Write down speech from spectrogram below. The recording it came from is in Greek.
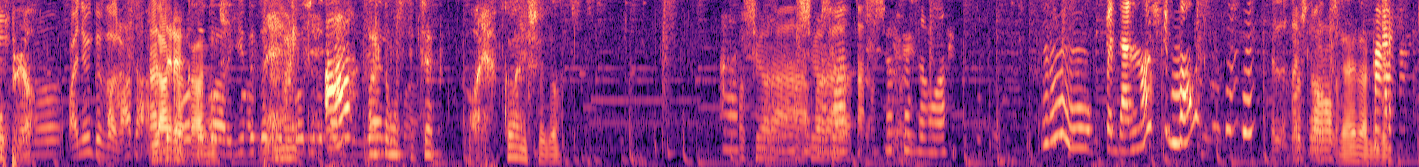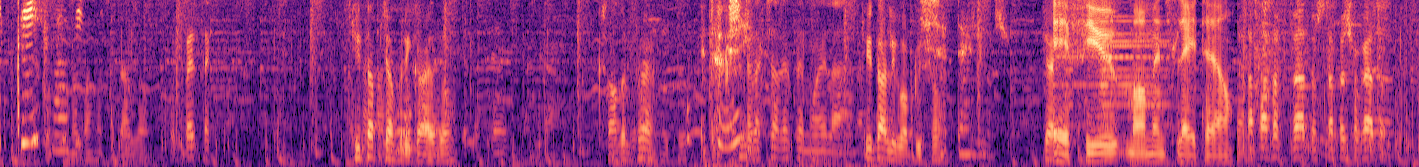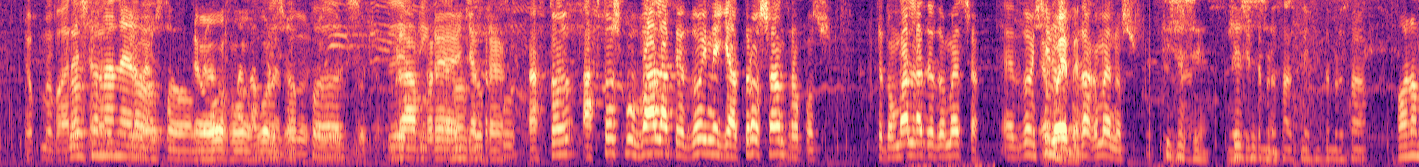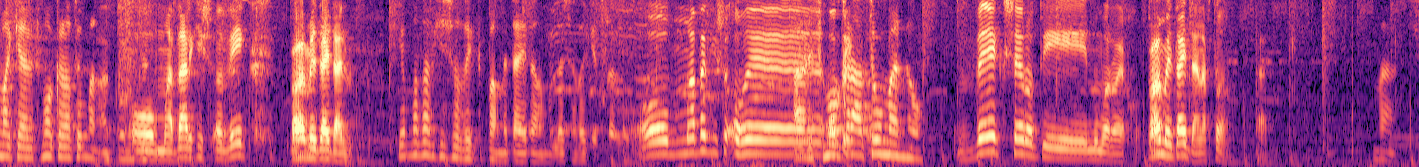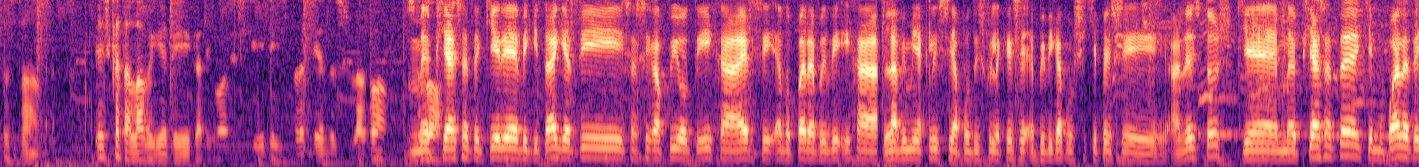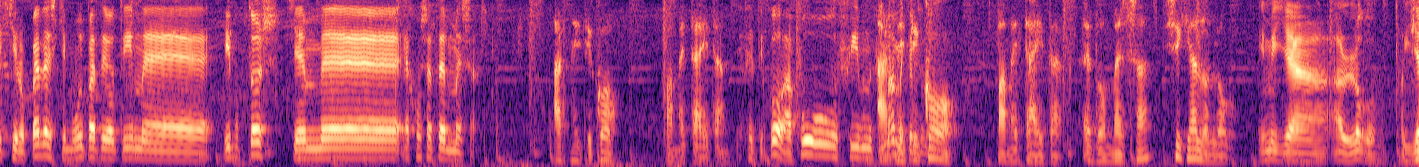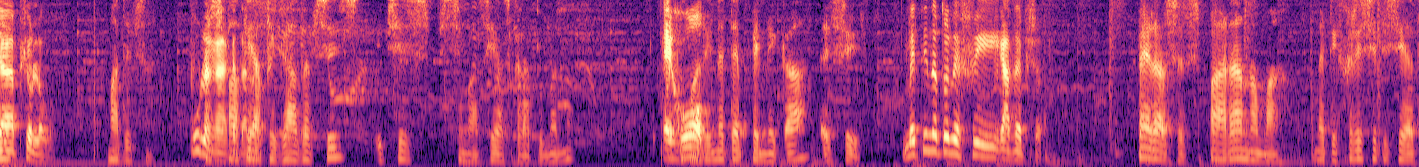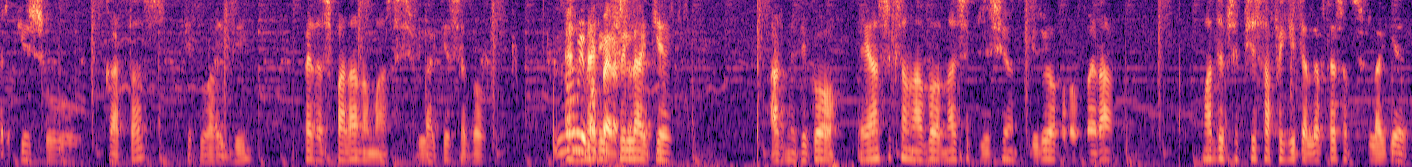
Όπλο. Πανιούνται εδώ. ρε. Άντε ρε. Βάλτε μου στη τσέπη. Ωραία. Κάνεις εδώ; Πόση ώρα, πόση ώρα. Μμμ, Πεντανόστιμο. Έλα λίγο. Τι. Κοίτα ποια βρήκα εδώ; Ξάδελφε, Εντάξει. κοίτα λίγο πίσω. A few moments later. Θα πάθω φυδάτος, θα πέσω κάτω. Έχουμε βαρέσει. Δώστε ένα νερό στο... Εγώ, εγώ, εγώ να το δώσω. να το δώσω. Μπράβο ρε γιατρέ. Αυτό, αυτός που βάλατε εδώ είναι γιατρός άνθρωπος. Και τον βάλατε εδώ μέσα. Εδώ χείρος είμαι. σπουδαγμένος. Τι είσαι εσύ, ποιος είσαι εσύ; συνεχίστε μπροστά. Όνομα και αριθμό κρατούμενο. Ο Μαδάρχης ο Δίκ, πάμε μετά ήταν. Και μα θα αρχίσει ο Δίκ, πάμε μετά ήταν μου λες εδώ και τρελό. Ο Μαδάρχης ο... Ε, Αριθμό ο Δίκ. κρατούμενου. Δεν ξέρω τι νούμερο έχω. Πάμε μετά ήταν αυτό. Ναι, σωστά. Έχεις καταλάβει γιατί κατηγορείς και γιατί έχεις βρεθεί εδώ στο φυλακό. Με πιάσατε κύριε Δικητά γιατί σας είχα πει ότι είχα έρθει εδώ πέρα επειδή είχα λάβει μια κλίση από τις φυλακές επειδή κάποιος είχε πέσει ανέστητος και με πιάσατε και μου βάλετε χειροπέδες και μου είπατε ότι είμαι ύποπτος και με έχωσατε μέσα. Αρνητικό. Πάμε ήταν. Θετικό αφού θυμ, θυμάμαι και Αρνητικό. Πάμε ήταν. Εδώ μέσα είσαι για άλλο λόγο. το- Είμαι για άλλο λόγο. Για ποιο λόγο; Μάντεψα. Πού να Προσπάθεια καταλάβω. φυγάδευση υψής σημασίας κρατούμενο. Εγώ Βαρύνεται ποινικά εσύ. με τι να τον εφηγαδέψω. Πέρασες παράνομα με τη χρήση της ιατρικής σου κάρτας και του ID. Πέρασες παράνομα στις φυλακές εδώ. Νόμιμα Εν μέρει πέρασα. φυλακές. Αρνητικό. Εάν σε ξαναδώ να είσαι πλησίον του κυρίου από εδώ πέρα, μάντεψε ποιος θα φύγει τελευταίος από τις φυλακές.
